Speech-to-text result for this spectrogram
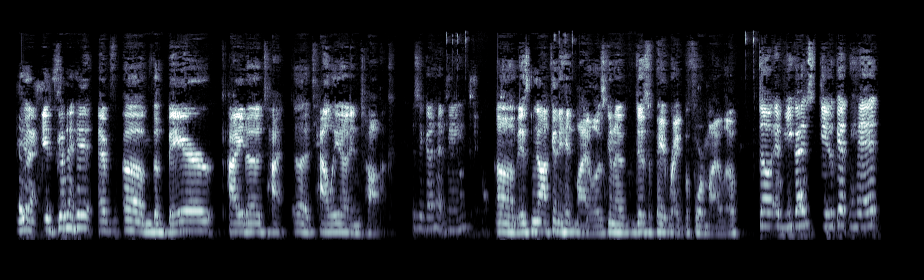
Yeah, it's gonna hit ev- um the bear, Kaida, Ta- uh, Thalia, and Talk. Is it gonna hit me? Um, it's not gonna hit Milo. It's gonna dissipate right before Milo. So if you guys do get hit,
